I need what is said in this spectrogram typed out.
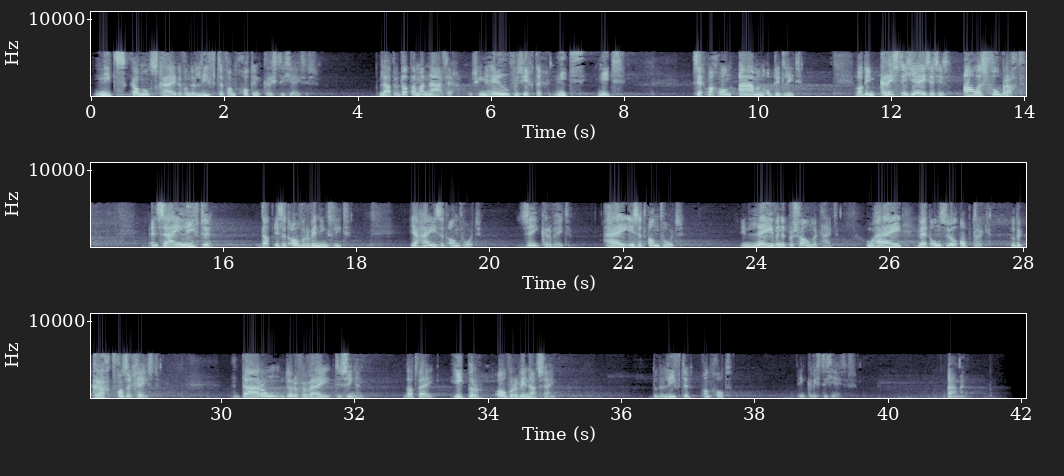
Niets kan ons scheiden van de liefde van God in Christus Jezus. Laten we dat dan maar nazeggen. Misschien heel voorzichtig. Niets, niets. Zeg maar gewoon amen op dit lied. Want in Christus Jezus is alles volbracht. En zijn liefde, dat is het overwinningslied. Ja, hij is het antwoord. Zeker weten. Hij is het antwoord. In levende persoonlijkheid. Hoe hij met ons wil optrekken. Door de kracht van zijn geest. En daarom durven wij te zingen. Dat wij hyper overwinnaars zijn. Door de liefde van God in Christus Jezus. Amen.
